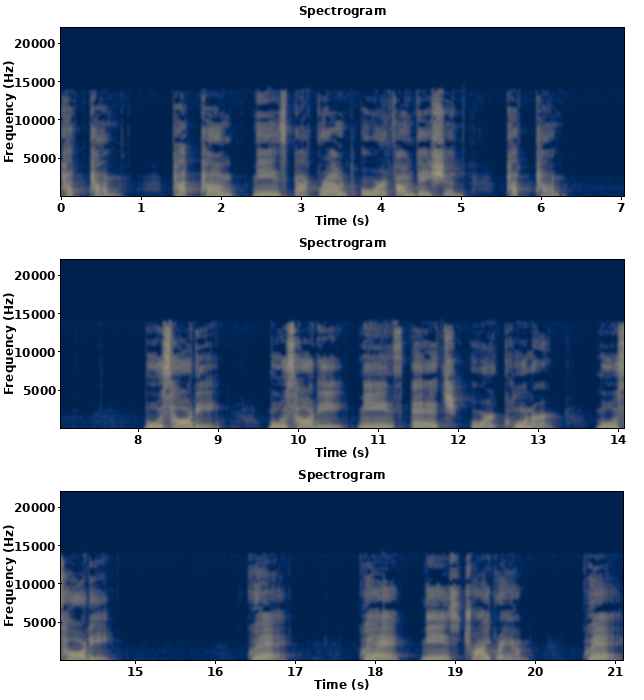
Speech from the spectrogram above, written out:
바탕. 바탕 means background or foundation. 바탕. 모서리. 모서리 means edge or corner. 모서리. 괘. 괘 means trigram. 괘.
